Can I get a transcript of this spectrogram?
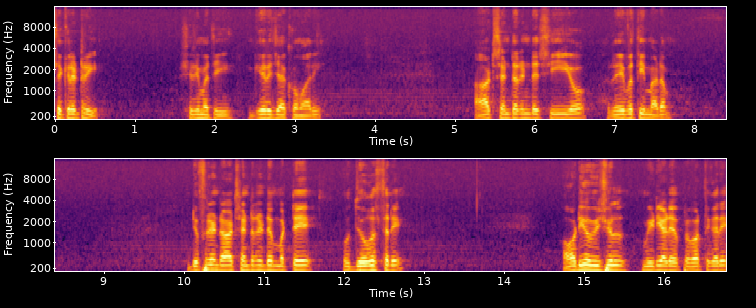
സെക്രട്ടറി ശ്രീമതി ഗിരിജ കുമാരി ആർട്ട് സെന്ററിന്റെ CEO Revathi madam different art സെന്ററിന്റെ മറ്റേ ഉദ്യോഗസ്ഥരെ ഓഡിയോ വിഷ്വൽ മീഡിയയുടെ പ്രവർത്തകരെ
